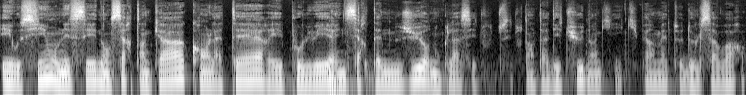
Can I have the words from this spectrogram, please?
Et aussi, on essaie dans certains cas, quand la terre est polluée à une certaine mesure, donc là c'est tout, tout, un tas d'études hein, qui, qui, permettent de le savoir,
